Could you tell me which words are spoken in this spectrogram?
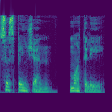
suspension motley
